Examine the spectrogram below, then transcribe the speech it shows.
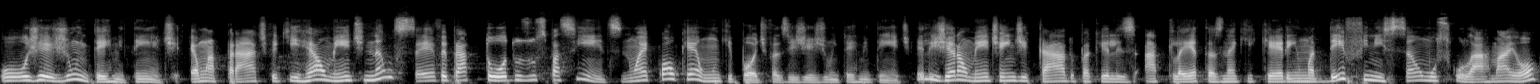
O jejum intermitente é uma prática que realmente não serve para todos os pacientes. Não é qualquer um que pode fazer jejum intermitente. Ele geralmente é indicado para aqueles atletas né, que querem uma definição muscular maior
